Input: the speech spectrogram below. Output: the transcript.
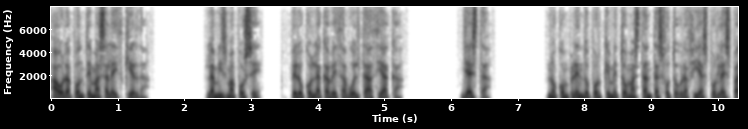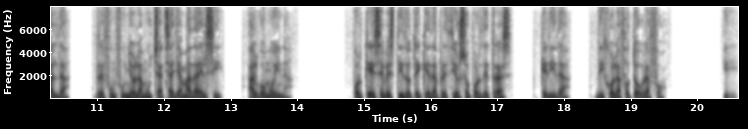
Ahora ponte más a la izquierda. La misma pose, pero con la cabeza vuelta hacia acá. Ya está. No comprendo por qué me tomas tantas fotografías por la espalda, refunfuñó la muchacha llamada Elsie, algo moina. ¿Por qué ese vestido te queda precioso por detrás, querida? dijo la fotógrafo. Y,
